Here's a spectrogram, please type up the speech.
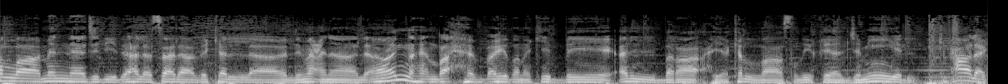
الله من جديد. أهلا وسهلا بكل اللي معنا الآن. نرحب أيضا أكيد بالبراء. حياك الله صديقي الجميل. كيف حالك؟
